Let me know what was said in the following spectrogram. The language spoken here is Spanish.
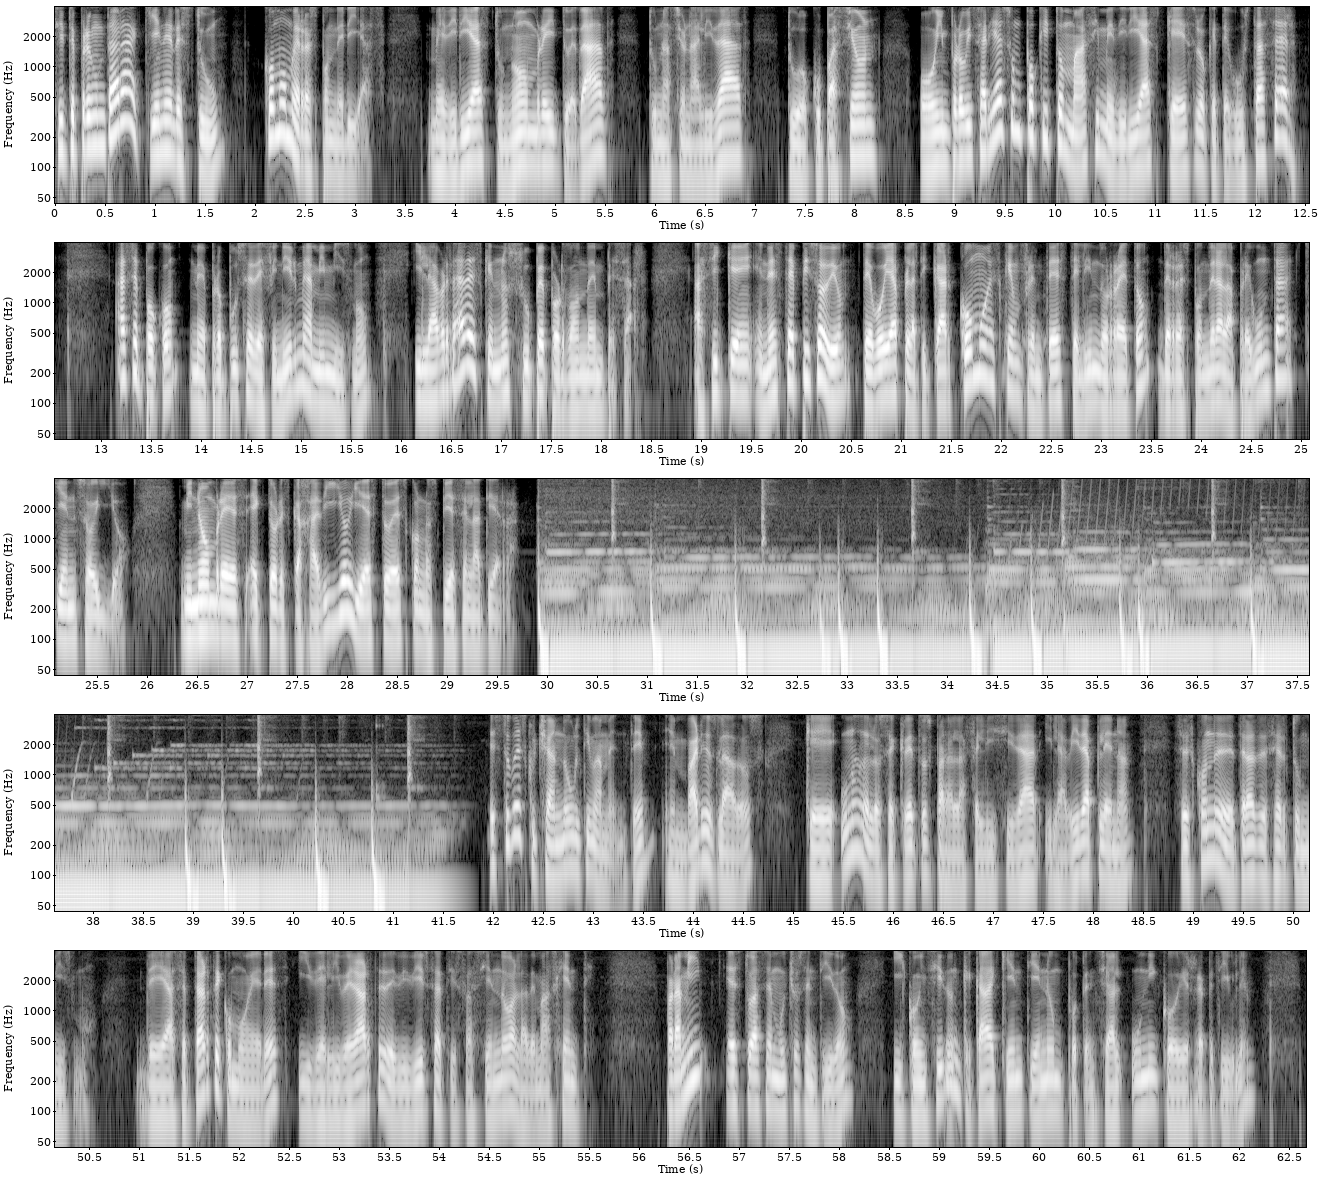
Si te preguntara quién eres tú, ¿cómo me responderías? ¿Me dirías tu nombre y tu edad, tu nacionalidad, tu ocupación? ¿O improvisarías un poquito más y me dirías qué es lo que te gusta hacer? Hace poco me propuse definirme a mí mismo y la verdad es que no supe por dónde empezar. Así que en este episodio te voy a platicar cómo es que enfrenté este lindo reto de responder a la pregunta ¿quién soy yo? Mi nombre es Héctor Escajadillo y esto es Con los pies en la tierra. Estuve escuchando últimamente, en varios lados, que uno de los secretos para la felicidad y la vida plena se esconde detrás de ser tú mismo, de aceptarte como eres y de liberarte de vivir satisfaciendo a la demás gente. Para mí esto hace mucho sentido y coincido en que cada quien tiene un potencial único e irrepetible,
